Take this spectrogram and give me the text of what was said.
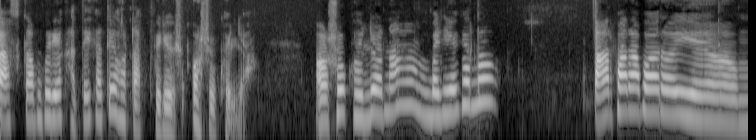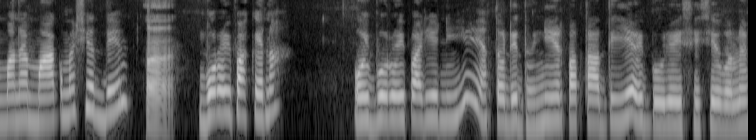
কাজ কাম করিয়া খাতে খাতে হঠাৎ করে অসুখ হইল। অসুখ হইল না বেরিয়ে গেল। তারপর আবার ওই মানে মাঘ মাসের দিন হ্যাঁ। বড়ই পাকে না। ওই বড়ই পাড়িয়ে নিয়ে এতটি ধনিয়ার পাতা দিয়ে ওই বড়ই শেষে বলে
